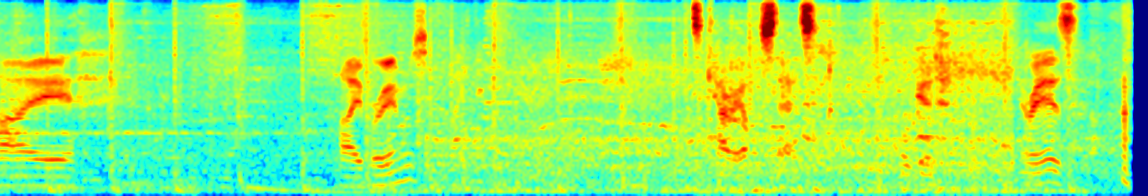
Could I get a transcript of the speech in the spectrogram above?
high, High Brooms. Let's carry up the stairs. All good. Here he is.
